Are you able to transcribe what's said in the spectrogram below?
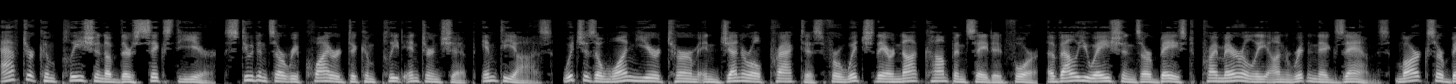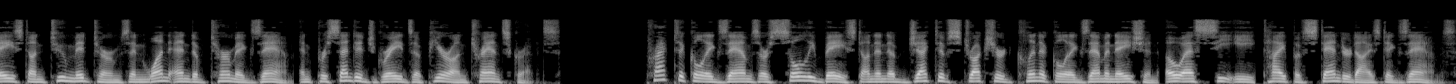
After completion of their sixth year, students are required to complete internship which is a one-year term in general practice for which they are not compensated for. Evaluations are based primarily on written exams marks are based on two midterms and one end-of-term exam and percentage grades appear on transcripts. Practical exams are solely based on an objective structured clinical examination type of standardized exams.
